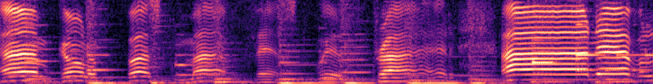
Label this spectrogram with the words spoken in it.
I'm gonna bust my vest with pride. I never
